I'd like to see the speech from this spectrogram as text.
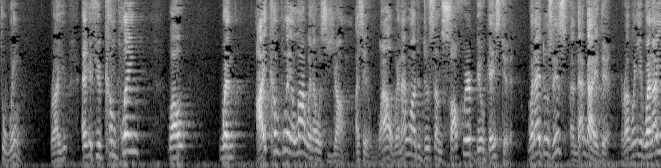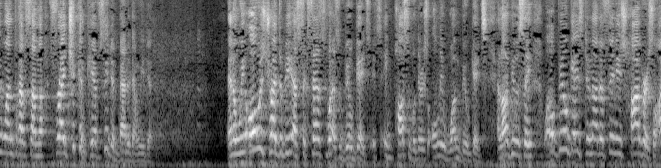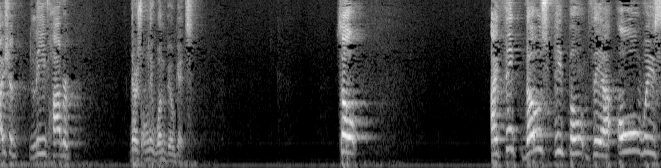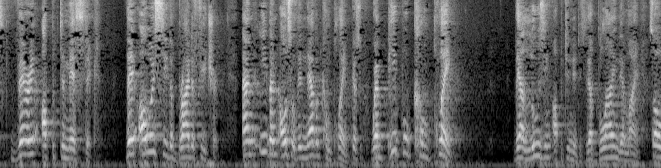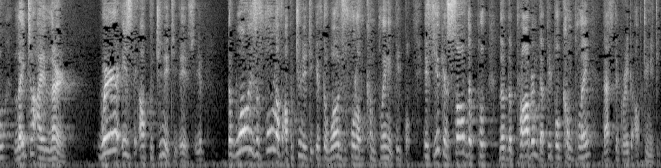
to win, right? And if you complain, well, when I complained a lot when I was young. I said, wow, when I want to do some software, Bill Gates did it. When I do this, and that guy did. Right? When, you, when I want to have some fried chicken, KFC did better than we did. And we always try to be as successful as Bill Gates. It's impossible. There's only one Bill Gates. A lot of people say, well, Bill Gates did not finish Harvard, so I should leave Harvard. There's only one Bill Gates. So, I think those people, they are always very optimistic. They always see the brighter future. And even also, they never complain. Because when people complain, they are losing opportunities. They're blind their mind. So later I learned where is the opportunity is. The world is full of opportunity if the world is full of complaining people. If you can solve the, the, the problem that people complain, that's the great opportunity.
